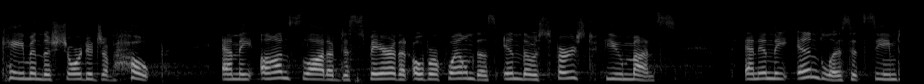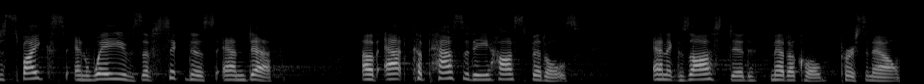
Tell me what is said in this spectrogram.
came in the shortage of hope and the onslaught of despair that overwhelmed us in those first few months and in the endless, it seemed, spikes and waves of sickness and death, of at capacity hospitals and exhausted medical personnel.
